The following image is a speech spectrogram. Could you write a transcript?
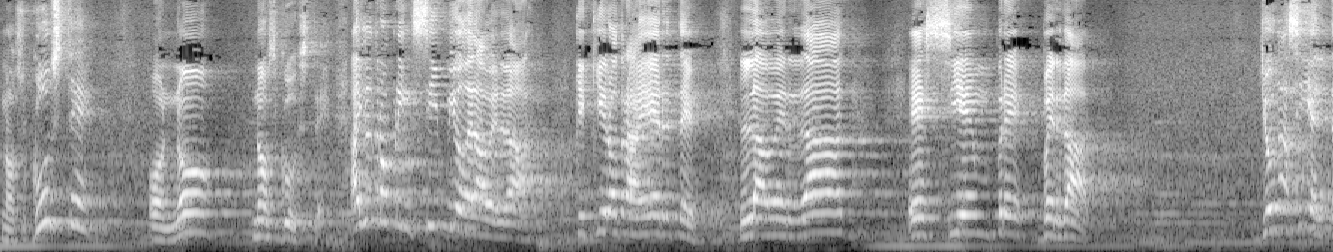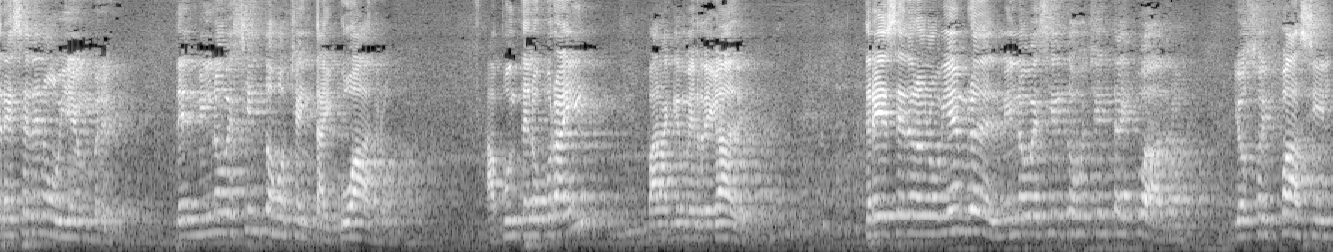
Nos guste o no nos guste. Hay otro principio de la verdad que quiero traerte. La verdad es siempre verdad. Yo nací el 13 de noviembre del 1984. Apúntelo por ahí para que me regale. 13 de noviembre del 1984. Yo soy fácil.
